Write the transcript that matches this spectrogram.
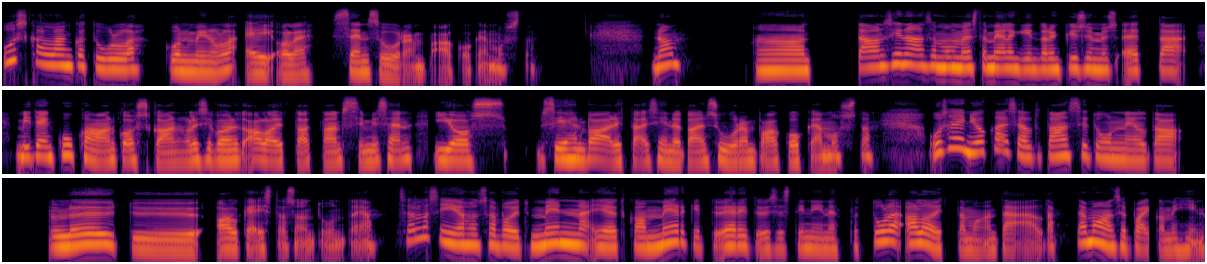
Uskallanko tulla, kun minulla ei ole sen suurempaa kokemusta? No, äh, Tämä on sinänsä mun mielestä mielenkiintoinen kysymys, että miten kukaan koskaan olisi voinut aloittaa tanssimisen, jos siihen vaadittaisiin jotain suurempaa kokemusta. Usein jokaiselta tanssitunnilta löytyy alkeistason tunteja. Sellaisia, johon sä voit mennä ja jotka on merkitty erityisesti niin, että tule aloittamaan täältä. Tämä on se paikka, mihin,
